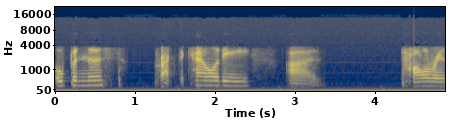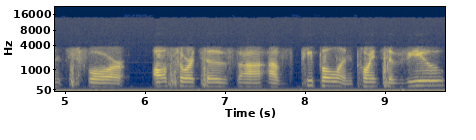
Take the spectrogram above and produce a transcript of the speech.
openness, practicality, uh, tolerance for all sorts of uh, of people and points of view.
